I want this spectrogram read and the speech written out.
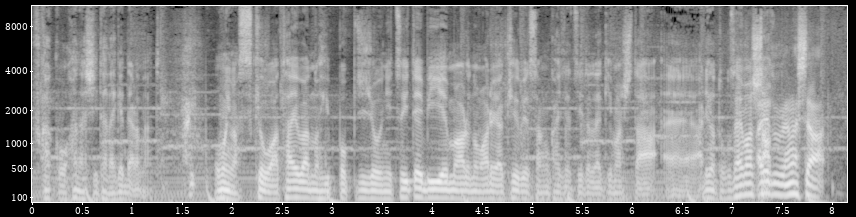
深くお話しいただけたらなとはい。思います、今日は台湾のヒップホップ事情について BMR の丸谷久兵衛さん解説いただきました、えーありがとうございました。ありがとうございました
